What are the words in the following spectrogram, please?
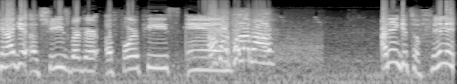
Can I get a cheeseburger, a four piece, and Okay, pull up, hoe. I didn't get to finish.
